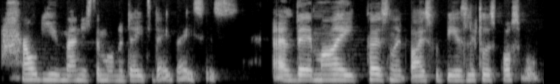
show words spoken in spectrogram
how do you manage them on a day to day basis? And there, my personal advice would be as little as possible.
